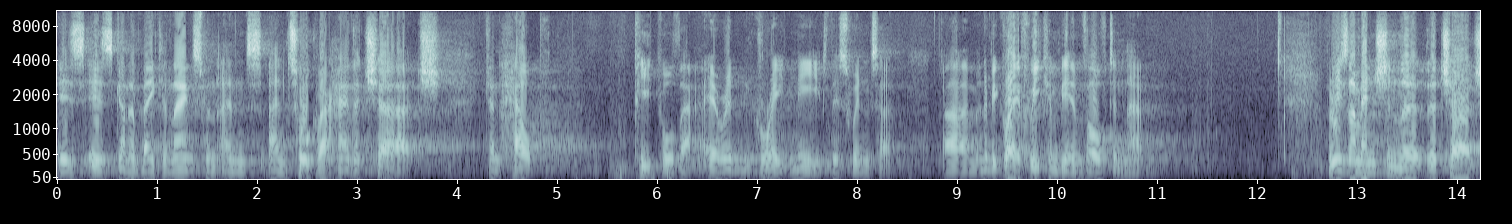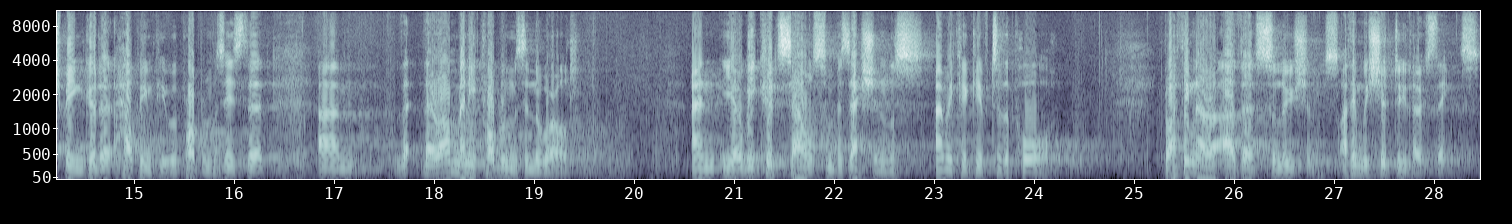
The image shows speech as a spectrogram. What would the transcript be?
is, is going to make an announcement and, and talk about how the church can help people that are in great need this winter. Um, and it'd be great if we can be involved in that. The reason I mention the, the church being good at helping people with problems is that um, th- there are many problems in the world. And you know, we could sell some possessions and we could give to the poor. But I think there are other solutions. I think we should do those things.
